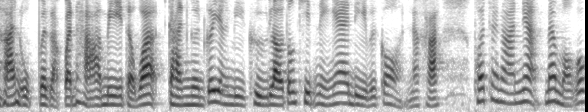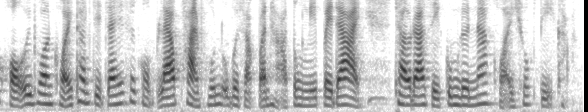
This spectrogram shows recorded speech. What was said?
งานอุปสรรคปัญหามี แต่ว่าการเงินก็ยังดีคือเราต้องคิดในแง่ดีไว้ก่อนนะคะ เพราะฉะนั้นเนี่ยแม่หมอก็ขออวยพรขอให้ทำจิตใจให้สงบแล้วผ่านพ้นอุปสรรคปัญหาตรงนี้ไปได้ ชาวราศีกุมเดือนหน้าขอให้โชคดีค่ะ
